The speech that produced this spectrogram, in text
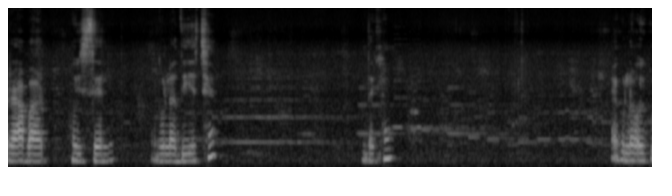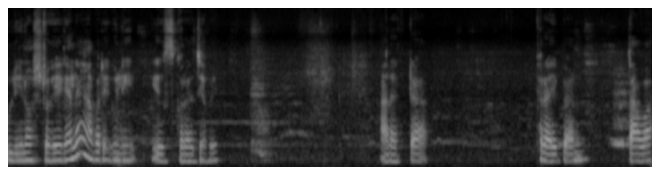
রাবার, হুইসেল এগুলো দিয়েছে। দেখুন। এগুলো ওইগুলি নষ্ট হয়ে গেলে আবার এগুলি ইউজ করা যাবে। আর একটা ফ্রাই প্যান, তাওয়া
